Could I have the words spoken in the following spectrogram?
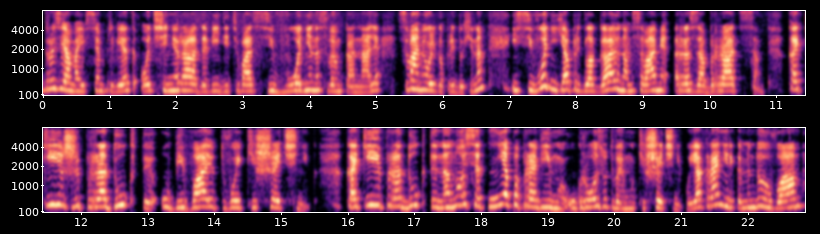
Друзья мои, всем привет! Очень рада видеть вас сегодня на своем канале. С вами Ольга Придухина. И сегодня я предлагаю нам с вами разобраться, какие же продукты убивают твой кишечник. Какие продукты наносят непоправимую угрозу твоему кишечнику. Я крайне рекомендую вам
